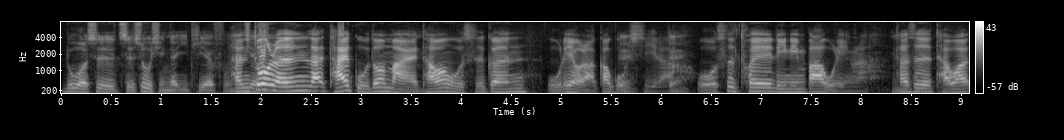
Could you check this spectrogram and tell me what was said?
如果是指数型的 ETF，很多人来台股都买台湾五十跟五六啦，高股息啦。我是推零零八五零啦，它是台湾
